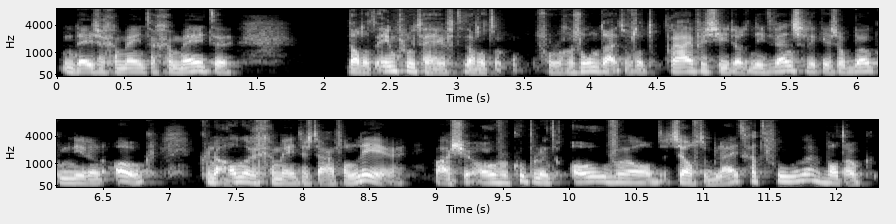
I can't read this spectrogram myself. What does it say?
in deze gemeente gemeten dat het invloed heeft, dat het voor de gezondheid of dat de privacy, dat het niet wenselijk is, op welke manier dan ook, kunnen andere gemeentes daarvan leren. Maar als je overkoepelend overal hetzelfde beleid gaat voeren, wat ook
